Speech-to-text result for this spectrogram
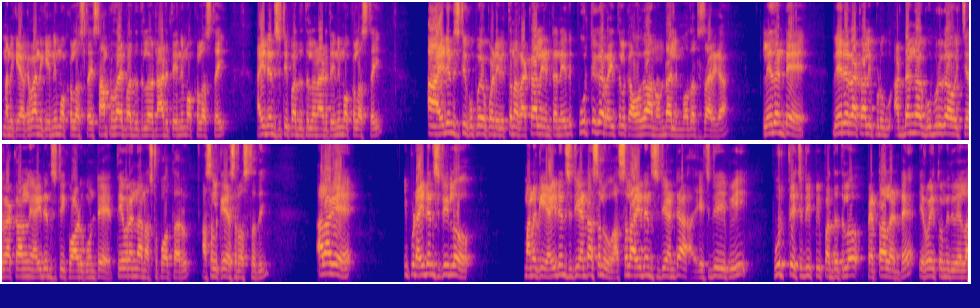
మనకి ఎకరానికి ఎన్ని మొక్కలు వస్తాయి? సాంప్రదాయ పద్ధతిలో నాటితే ఎన్ని మొక్కలు వస్తాయి? ఐడెన్సిటీ పద్ధతిలో నాటితే ఎన్ని మొక్కలు వస్తాయి? ఆ ఐడెన్సిటీకి ఉపయోగపడే విత్తన రకాలు ఏంటనేది పూర్తిగా రైతులకు అవగాహన ఉండాలి మొదటిసారిగా. లేదంటే వేరే రకాలు ఇప్పుడు అడ్డంగా గుబురుగా వచ్చే రకాలని ఐడెన్సిటీకి వాడుకుంటే తీవ్రంగా నష్టపోతారు. అసలుకే ఎసరు వస్తుంది. అలాగే ఇప్పుడు ఐడెన్సిటీలో మనకి ఐడెన్సిటీ అంటే అసలు అసలు ఐడెన్సిటీ అంటే హెచ్డిపి పూర్తి హెచ్డిపి పద్ధతిలో పెట్టాలంటే ఇరవై తొమ్మిది వేల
